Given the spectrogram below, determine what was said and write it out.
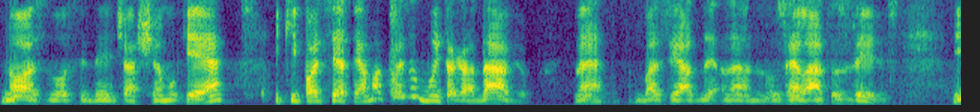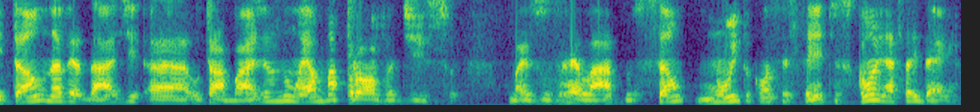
nós no Ocidente achamos que é, e que pode ser até uma coisa muito agradável, né? baseado nos relatos deles. Então, na verdade, uh, o trabalho não é uma prova disso mas os relatos são muito consistentes com essa ideia.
